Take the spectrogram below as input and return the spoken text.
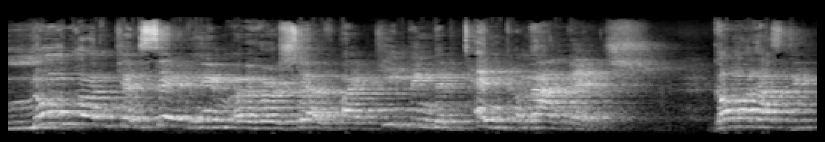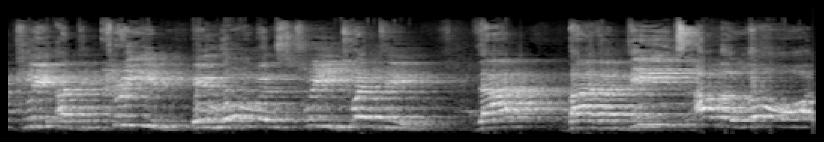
No one can save him or herself by keeping the Ten Commandments. God has declared a decree in Romans 3.20 that by the deeds of the law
